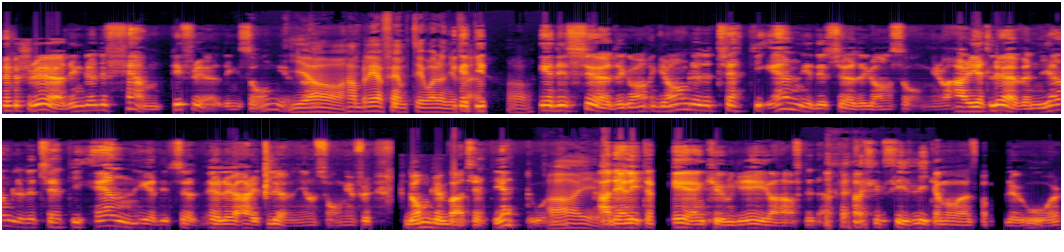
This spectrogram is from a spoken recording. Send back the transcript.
med Fröding blev det 50 Frödingsånger. Ja, han blev 50 var ungefär. Ja. Edith Södergran blev det 31 Edith Södergran-sånger och Harriet Löwenhjelm blev det 31 Edith Söder, eller Harriet Löwenhjelm-sånger för de blev bara 31 år. Aj. Ja, det är en, lite, det är en kul grej jag har haft det där. Lika många som blev år.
